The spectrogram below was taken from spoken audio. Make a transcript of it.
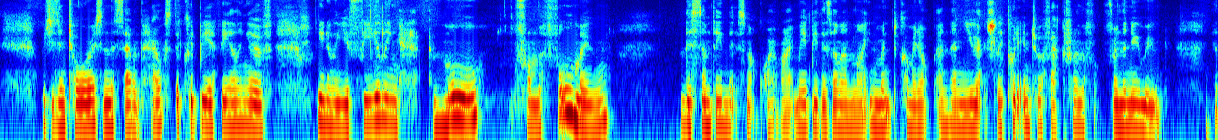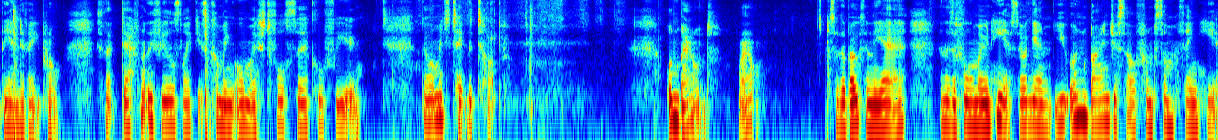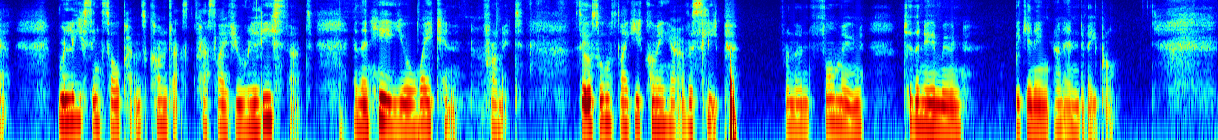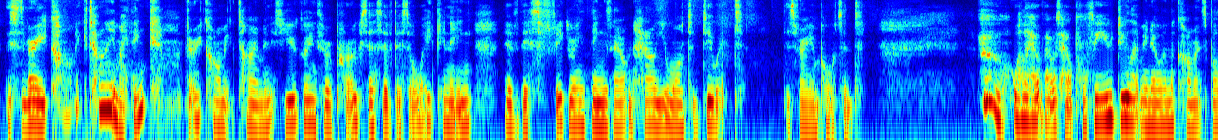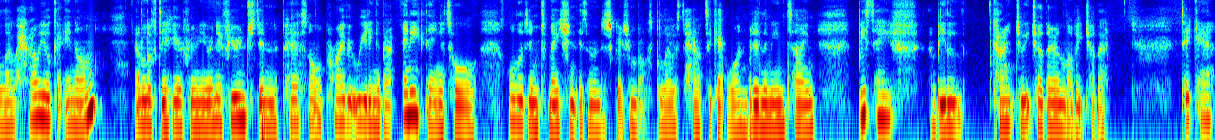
which is in Taurus in the seventh house. There could be a feeling of, you know, you're feeling more from the full moon there's something that's not quite right. Maybe there's an enlightenment coming up, and then you actually put it into effect from the from the new moon at the end of April. So that definitely feels like it's coming almost full circle for you. They want me to take the top. Unbound. Wow. So they're both in the air, and there's a full moon here. So again, you unbind yourself from something here. Releasing soul patterns, contracts, past life, you release that. And then here you awaken from it. So it's almost like you're coming out of a sleep from the full moon to the new moon, beginning and end of April. This is a very karmic time, I think. Very karmic time, and it's you going through a process of this awakening, of this figuring things out and how you want to do it. That's very important. Well, I hope that was helpful for you. Do let me know in the comments below how you're getting on. I'd love to hear from you. And if you're interested in a personal or private reading about anything at all, all that information is in the description box below as to how to get one. But in the meantime, be safe and be kind to each other and love each other. Take care.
